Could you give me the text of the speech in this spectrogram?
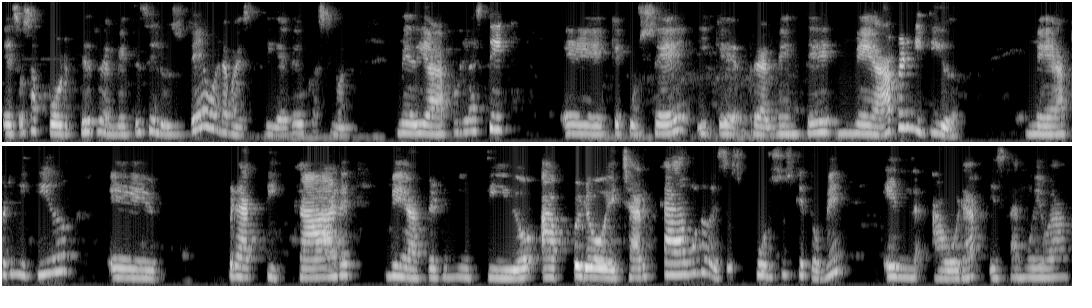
esos aportes realmente se los debo a la maestría en educación mediada por las TIC, eh, que cursé y que realmente me ha permitido, me ha permitido practicar me ha permitido aprovechar cada uno de esos cursos que tomé en ahora esta nueva,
